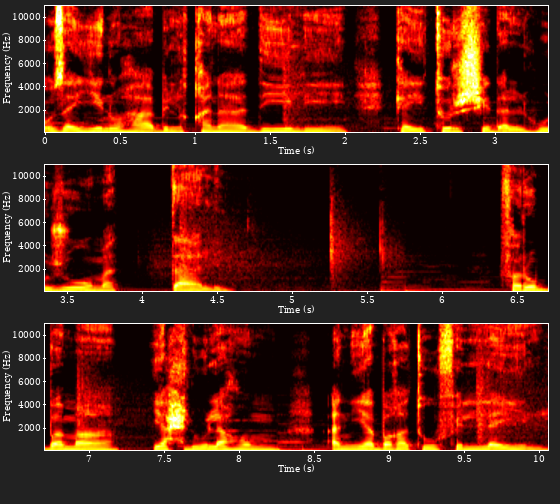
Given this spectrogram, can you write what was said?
أزينها بالقناديل كي ترشد الهجوم التالي. فربما يحلو لهم أن يبغتوا في الليل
